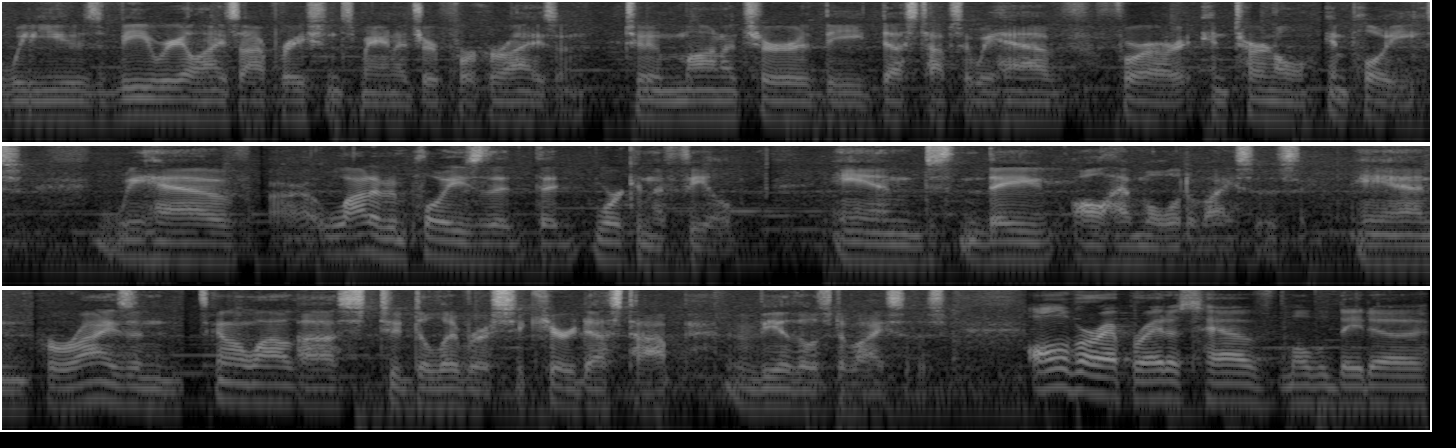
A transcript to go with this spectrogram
We use vRealize Operations Manager for Horizon to monitor the desktops that we have for our internal employees. We have a lot of employees that, that work in the field and they all have mobile devices. And Horizon is going to allow us to deliver a secure desktop via those devices. All of our apparatus have mobile data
